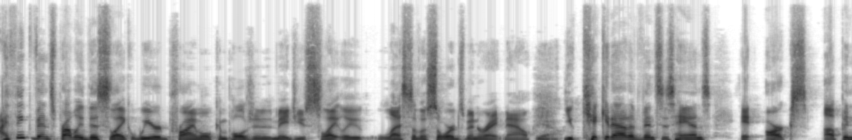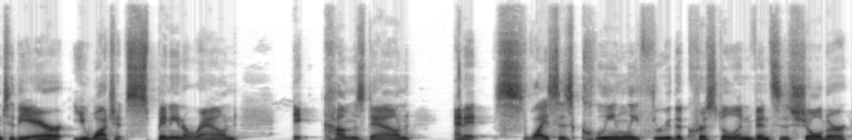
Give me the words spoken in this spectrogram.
I think Vince probably this like weird primal compulsion has made you slightly less of a swordsman right now. Yeah. You kick it out of Vince's hands. It arcs up into the air. You watch it spinning around. It comes down and it slices cleanly through the crystal in Vince's shoulder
